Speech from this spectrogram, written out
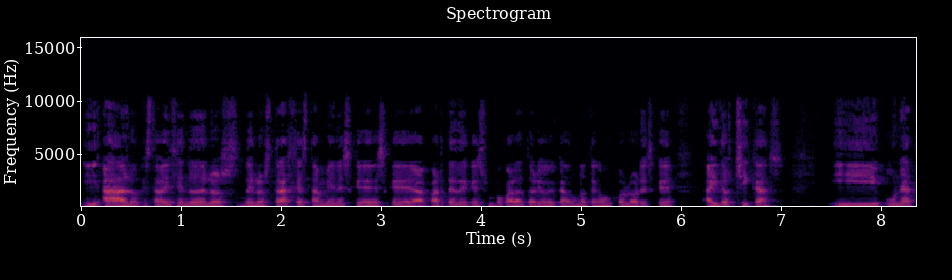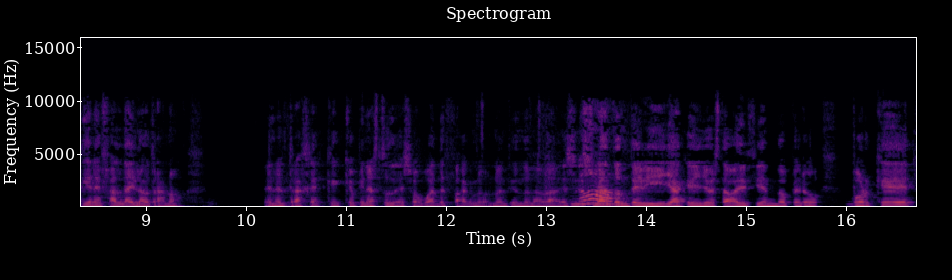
Y, ah, lo que estaba diciendo de los, de los trajes también es que, es que, aparte de que es un poco aleatorio que cada uno tenga un color, es que hay dos chicas y una tiene falda y la otra no. En el traje, ¿qué, qué opinas tú de eso? What the fuck, no, no entiendo nada. Es, es una tonterilla que yo estaba diciendo, pero ¿por qué,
